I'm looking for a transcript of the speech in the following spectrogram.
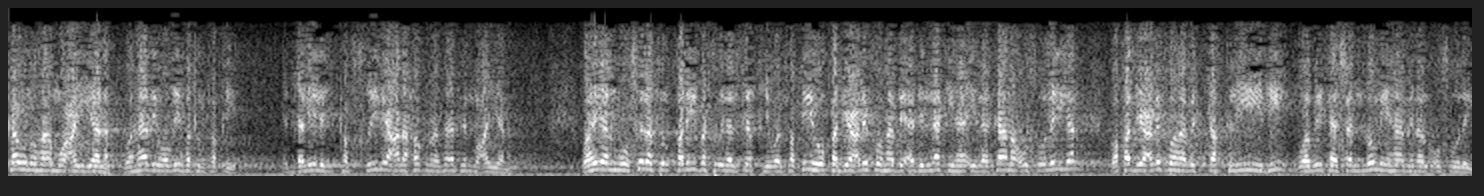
كونها معينة وهذه وظيفة الفقيه الدليل التفصيلي على حكم مسألة معينة. وهي الموصلة القريبة إلى الفقه والفقيه قد يعرفها بأدلتها إذا كان أصوليا وقد يعرفها بالتقليد وبتسلمها من الأصولي.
